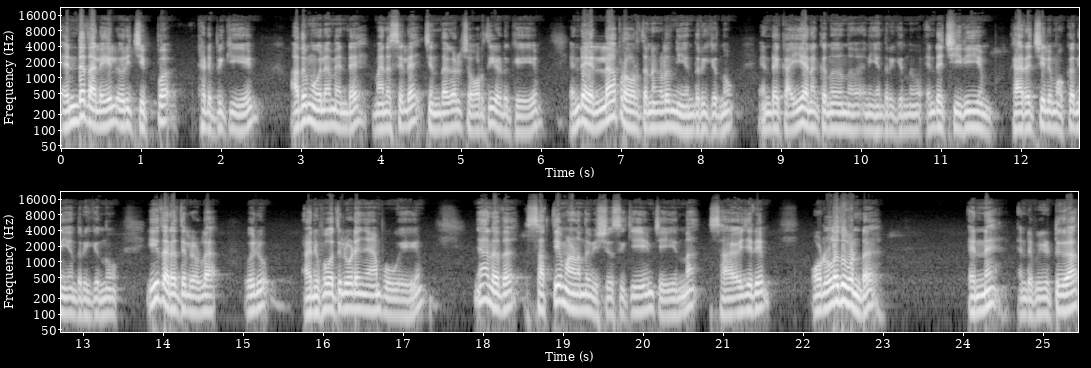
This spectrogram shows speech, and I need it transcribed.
എന്റെ തലയിൽ ഒരു ചിപ്പ് ഘടിപ്പിക്കുകയും അതുമൂലം എന്റെ മനസ്സിലെ ചിന്തകൾ ചോർത്തിയെടുക്കുകയും എന്റെ എല്ലാ പ്രവർത്തനങ്ങളും നിയന്ത്രിക്കുന്നു. എന്റെ കൈ അനക്കുന്നത് നിയന്ത്രിക്കുന്നു. എന്റെ ചിരിയും കരച്ചിലും ഒക്കെ നിയന്ത്രിക്കുന്നു. ഈ തരത്തിലുള്ള ഒരു അനുഭവത്തിലൂടെ ഞാൻ പോവുകയും ഞാനത് സത്യമാണെന്ന് വിശ്വസിക്കുകയും ചെയ്യുന്ന സാഹചര്യം ഉള്ളതുകൊണ്ട് എന്നെ എന്റെ വീട്ടുകാർ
